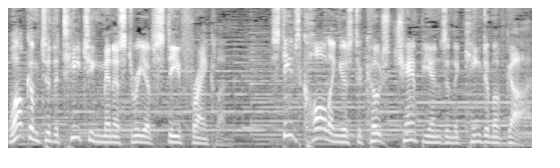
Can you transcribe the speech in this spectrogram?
Welcome to the teaching ministry of Steve Franklin. Steve's calling is to coach champions in the kingdom of God.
